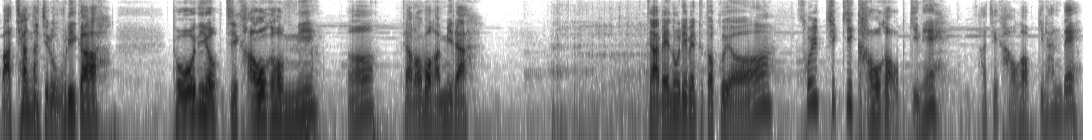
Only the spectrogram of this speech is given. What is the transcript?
마찬가지로 우리가 돈이 없지 가오가 없니? 어? 자 넘어갑니다. 자 맨홀 이벤트 떴고요. 솔직히 가오가 없긴 해. 사실 가오가 없긴 한데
